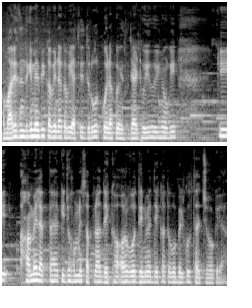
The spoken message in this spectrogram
हमारी ज़िंदगी में भी कभी ना कभी ऐसी ज़रूर कोई ना कोई इंसिडेंट हुई हुई होगी। कि हमें लगता है कि जो हमने सपना देखा और वो दिन में देखा तो वो बिल्कुल सच हो गया।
